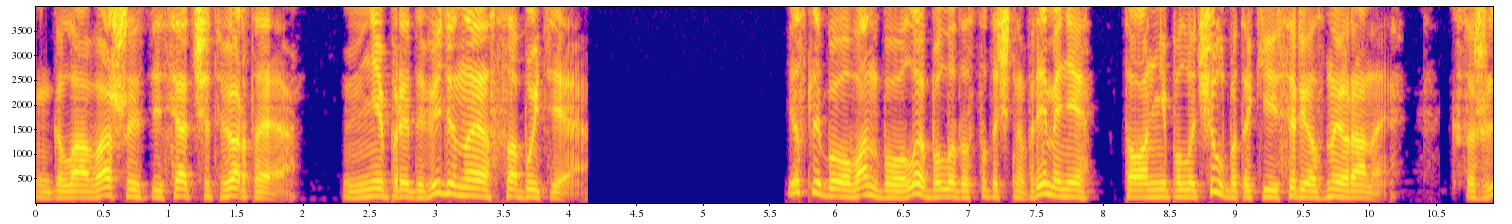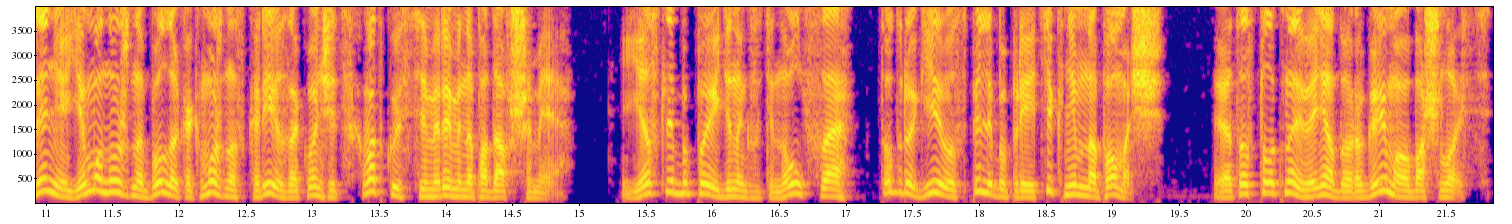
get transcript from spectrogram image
Глава 64. Непредвиденное событие. Если бы у Ван Буэлэ было достаточно времени, то он не получил бы такие серьёзные раны. К сожалению, ему нужно было как можно скорее закончить схватку с семерыми нападавшими. Если бы поединок затянулся, то другие успели бы прийти к ним на помощь. Это столкновение дорого ему обошлось.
